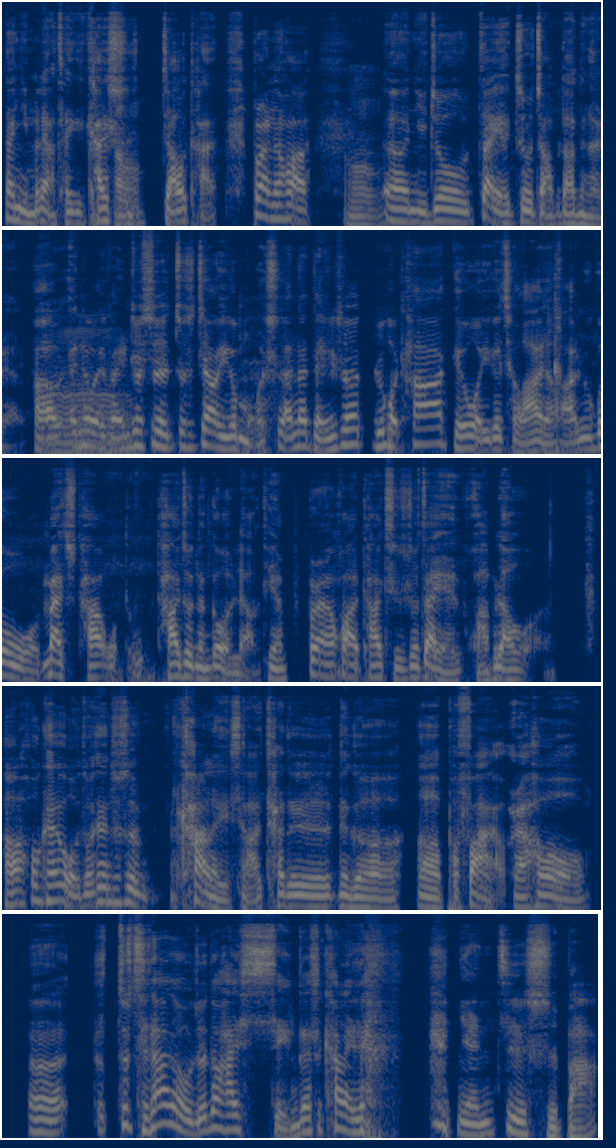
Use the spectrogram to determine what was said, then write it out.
那你们俩才可以开始交谈，不然的话，呃，你就再也就找不到那个人了。好，anyway，反正就是就是这样一个模式啊。那等于说，如果他给我一个求爱的话，如果我 match 他，我他就能跟我聊天，不然的话，他其实就再也划不了我了。好，OK，我昨天就是看了一下他的那个呃 profile，然后呃，就其他的我觉得都还行，但是看了一下 年纪十八，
